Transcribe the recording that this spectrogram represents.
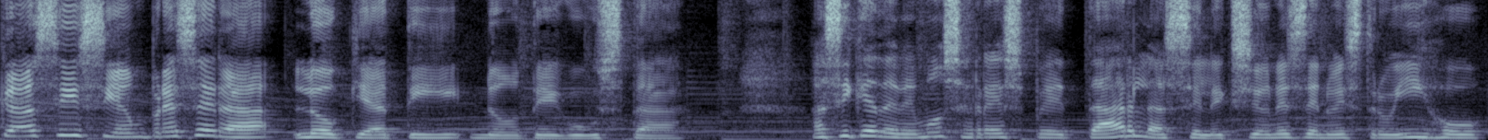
casi siempre será lo que a ti no te gusta. Así que debemos respetar las selecciones de nuestro hijo,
